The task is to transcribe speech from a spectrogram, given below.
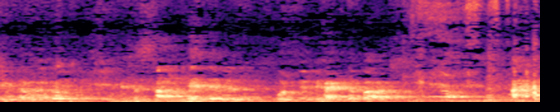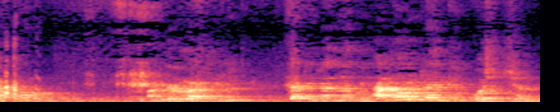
you never. Someday they will put me behind the bars. I have to underline that it has nothing. I'm only trying to question.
